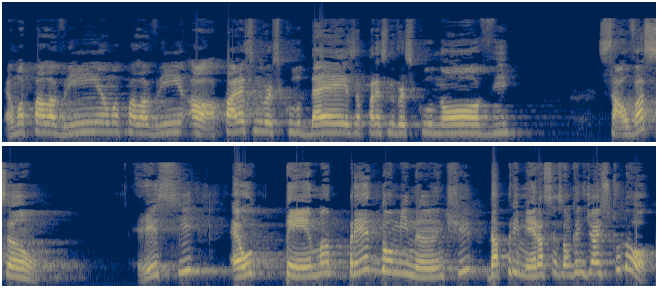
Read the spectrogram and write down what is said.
É uma palavrinha, uma palavrinha. Ó, aparece no versículo 10, aparece no versículo 9. Salvação. Esse é o tema predominante da primeira sessão que a gente já estudou.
